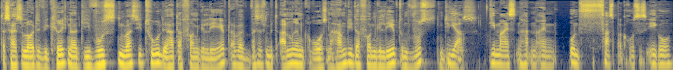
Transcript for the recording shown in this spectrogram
das heißt, so Leute wie Kirchner, die wussten, was sie tun, der hat davon gelebt. Aber was ist mit anderen Großen? Haben die davon gelebt und wussten die ja, das? Die meisten hatten ein unfassbar großes Ego,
